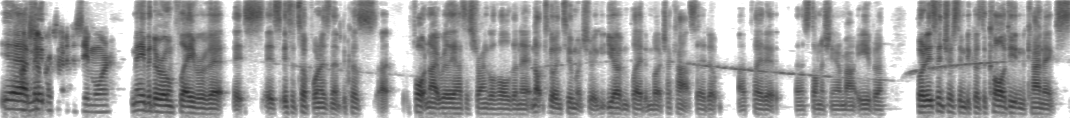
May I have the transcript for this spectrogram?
yeah, I'm maybe, super excited to see more. Maybe their own flavor of it. It's it's it's a tough one, isn't it? Because uh, Fortnite really has a stranglehold in it. Not to go into too much. You haven't played it much. I can't say that I played it an astonishing amount either. But it's interesting because the Call of Duty mechanics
